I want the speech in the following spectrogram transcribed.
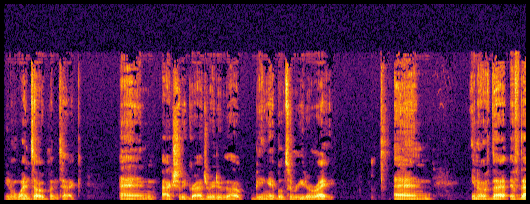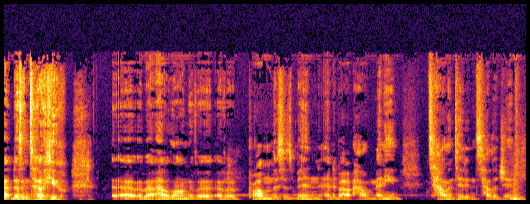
you know, went to Oakland Tech and actually graduated without being able to read or write. And you know, if that if that doesn't tell you uh, about how long of a of a problem this has been, and about how many talented, intelligent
